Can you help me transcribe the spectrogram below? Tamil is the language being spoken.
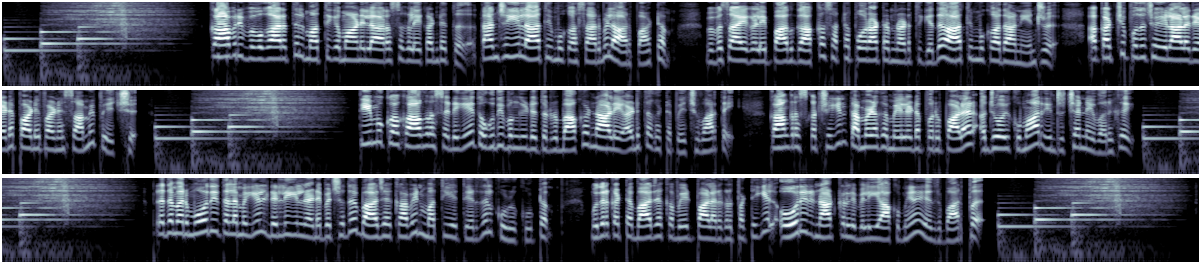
காவிரி விவகாரத்தில் மத்திய மாநில அரசுகளை கண்டித்து தஞ்சையில் அதிமுக சார்பில் ஆர்ப்பாட்டம். விவசாயிகளை பாதுகாக்க சட்ட போராட்டம் நடத்தியது அதிமுக தான் என்று அக்கட்சி பொதுச் செயலாளர் எடப்பாடி பழனிசாமி பேச்சு. திமுக காங்கிரஸ் இடையே தொகுதி பங்கீடு தொடர்பாக நாளை அடுத்த கட்ட பேச்சுவார்த்தை. காங்கிரஸ் கட்சியின் தமிழக மேலிட பொறுப்பாளர் அஜோய்குமார் இன்று சென்னை வருகை. பிரதமர் மோடி தலைமையில் டெல்லியில் நடைபெற்றது பாஜகவின் மத்திய தேர்தல் குழு கூட்டம். முதற்கட்ட பாஜக வேட்பாளர்கள் பட்டியல் ஓரிரு நாட்களில் வெளியாகும் என எதிர்பார்ப்பு.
